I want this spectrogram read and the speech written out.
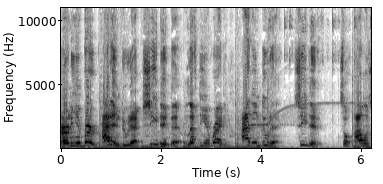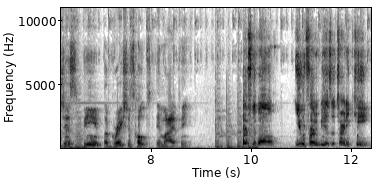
Ernie and Bert. I didn't do that. She did that. Lefty and Righty. I didn't do that. She did it. So I was just being a gracious host, in my opinion. First of all, you refer to me as Attorney King.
